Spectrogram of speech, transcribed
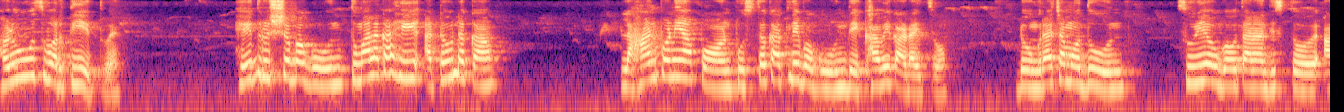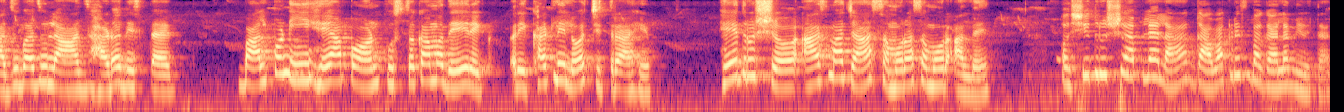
हळूच वरती येतोय. हे दृश्य बघून तुम्हाला काही आठवलं का? लहानपणी आपण पुस्तकातले बघून देखावे काढायचो. डोंगराच्या मधून सूर्य उगवताना दिसतोय आजूबाजूला झाडं दिसत आहेत बालपणी हे आपण पुस्तकामध्ये रेख रेखाटलेलं चित्र आहे. हे दृश्य आज माझ्या समोरासमोर आलंय. अशी दृश्य आपल्याला गावाकडेच बघायला मिळतात.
